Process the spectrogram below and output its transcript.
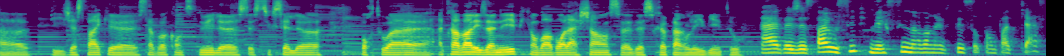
Euh, puis j'espère que ça va continuer ce succès-là pour toi euh, à travers les années, puis qu'on va avoir la chance de se reparler bientôt. Ah, ben, j'espère aussi, puis merci de m'avoir invité sur ton podcast.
